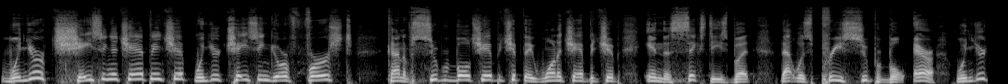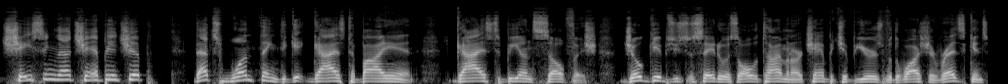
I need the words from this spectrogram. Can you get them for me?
when you're chasing a championship, when you're chasing your first kind of Super Bowl championship. They won a championship in the 60s, but that was pre Super Bowl era. When you're chasing that championship, that's one thing to get guys to buy in, guys to be unselfish. Joe Gibbs used to say to us all the time in our championship years with the Washington Redskins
